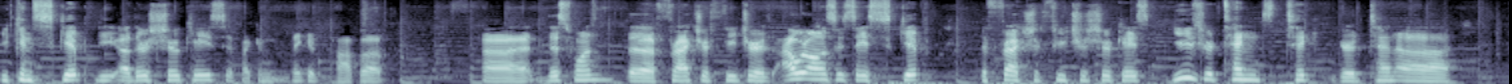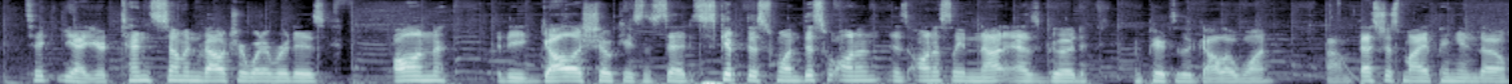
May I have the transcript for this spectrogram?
you can skip the other showcase if I can make it pop up. Uh, this one, the fractured features. I would honestly say skip the fractured feature showcase. Use your 10 tick, your 10 uh, tick, yeah, your 10 summon voucher, whatever it is, on the Gala showcase instead. Skip this one. This one is honestly not as good compared to the Gala one. Um, that's just my opinion though.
